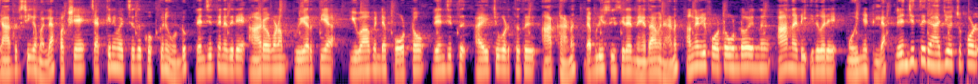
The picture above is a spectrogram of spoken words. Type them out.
യാദൃശികമല്ല. പക്ഷേ ചക്കിന് വെച്ചത് കൊക്കിന് കൊണ്ടു. രഞ്ജിത്തിനെതിരെ ആരോപണം ഉയർത്തിയ യുവാവിന്റെ ഫോട്ടോ രഞ്ജിത്ത് അയച്ചു കൊടുത്തത് ആർക്കാണ്? ഡബ്ല്യു സി സിയിലെ നേതാവിനാണ്. അങ്ങനെ ഒരു ഫോട്ടോ ഉണ്ടോ എന്ന് ആ നടി ഇതുവരെ മൊഴിഞ്ഞിട്ടില്ല. രഞ്ജിത്ത് രാജിവെച്ചപ്പോൾ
